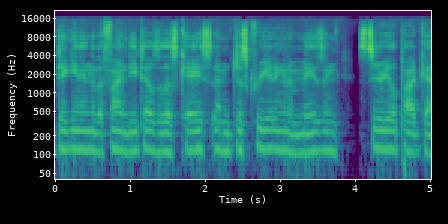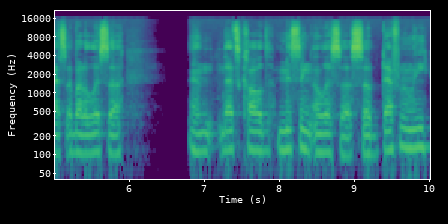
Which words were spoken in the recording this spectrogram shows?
digging into the fine details of this case and just creating an amazing serial podcast about Alissa. And that's called Missing Alissa. So definitely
